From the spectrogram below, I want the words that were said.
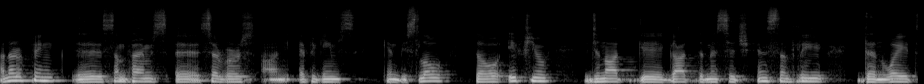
Another thing, uh, sometimes uh, servers on Epic Games can be slow. So if you do not uh, got the message instantly, then wait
